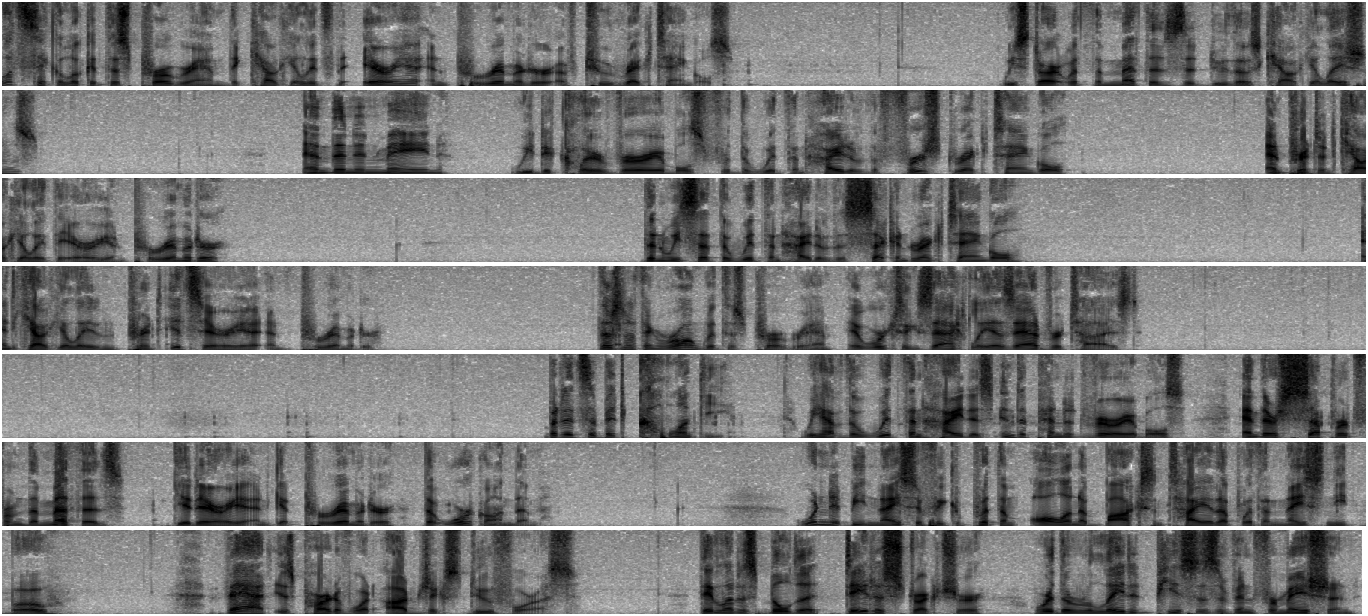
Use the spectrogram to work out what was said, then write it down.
Let's take a look at this program that calculates the area and perimeter of two rectangles. We start with the methods that do those calculations. And then in main, we declare variables for the width and height of the first rectangle and print and calculate the area and perimeter. Then we set the width and height of the second rectangle and calculate and print its area and perimeter. There's nothing wrong with this program. It works exactly as advertised. But it's a bit clunky. We have the width and height as independent variables, and they're separate from the methods, get area and get perimeter, that work on them. Wouldn't it be nice if we could put them all in a box and tie it up with a nice neat bow? That is part of what objects do for us. They let us build a data structure where the related pieces of information,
